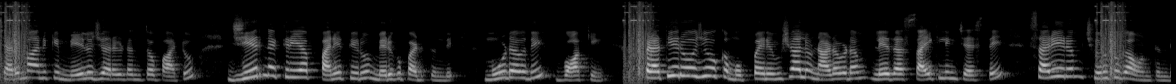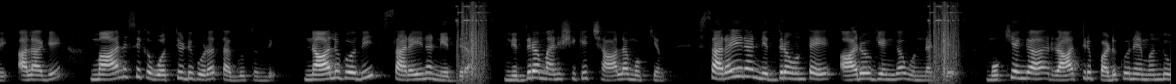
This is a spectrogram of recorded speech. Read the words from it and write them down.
చర్మానికి మేలు జరగడంతో పాటు జీర్ణక్రియ పనితీరు మెరుగుపడుతుంది. మూడవది వాకింగ్. ప్రతిరోజు ఒక ముప్పై నిమిషాలు నడవడం లేదా సైక్లింగ్ చేస్తే శరీరం చురుకుగా ఉంటుంది. అలాగే మానసిక ఒత్తిడి కూడా తగ్గుతుంది. నాలుగోది సరైన నిద్ర. నిద్ర మనిషికి చాలా ముఖ్యం. సరైన నిద్ర ఉంటే ఆరోగ్యంగా ఉన్నట్లే. ముఖ్యంగా రాత్రి పడుకునే ముందు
